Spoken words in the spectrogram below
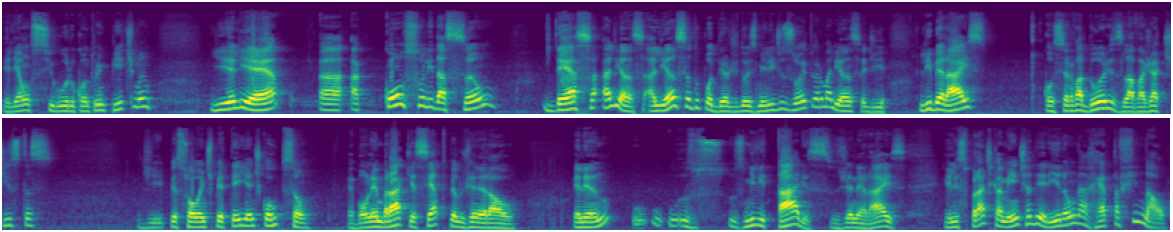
Ele é um seguro contra o impeachment e ele é a, a consolidação dessa aliança. A Aliança do Poder de 2018 era uma aliança de liberais, conservadores, lavajatistas, de pessoal anti-PT e anticorrupção. É bom lembrar que, exceto pelo general Heleno, os, os militares, os generais, eles praticamente aderiram na reta final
